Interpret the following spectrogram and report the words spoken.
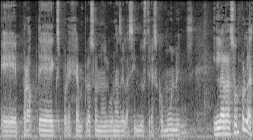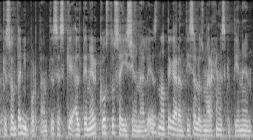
eh, proptechs, por ejemplo, son algunas de las industrias comunes. Y la razón por la que son tan importantes es que al tener costos adicionales no te garantiza los márgenes que tienen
